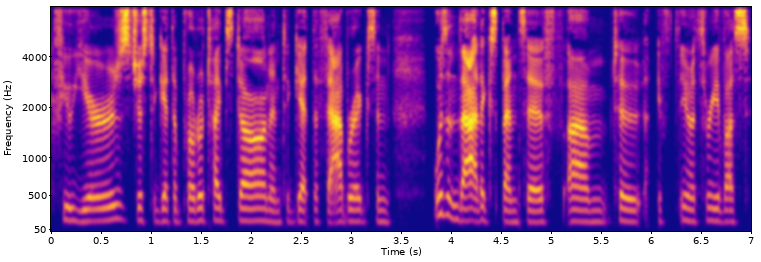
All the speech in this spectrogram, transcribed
few years just to get the prototypes done and to get the fabrics and it wasn't that expensive um, to if you know three of us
